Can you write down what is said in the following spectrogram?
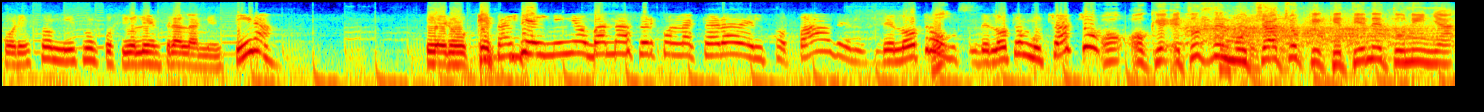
por eso mismo pues yo le entré a la mentira. Pero ¿qué tal si el niño va a nacer con la cara del papá, del, del otro, Oh. del otro muchacho? O- ok, entonces el muchacho que, que tiene tu niña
